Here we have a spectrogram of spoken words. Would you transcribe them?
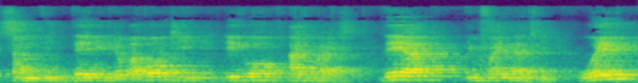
something. Then you talk about legal advice. There, you find that when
